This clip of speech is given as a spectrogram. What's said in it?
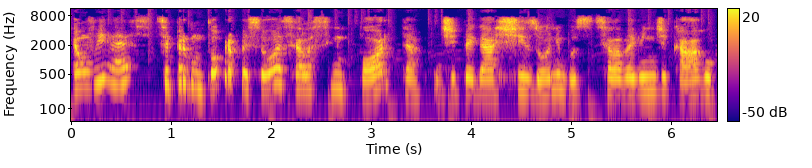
é um viés. Você perguntou para a pessoa se ela se importa de pegar X ônibus, se ela vai vir de carro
